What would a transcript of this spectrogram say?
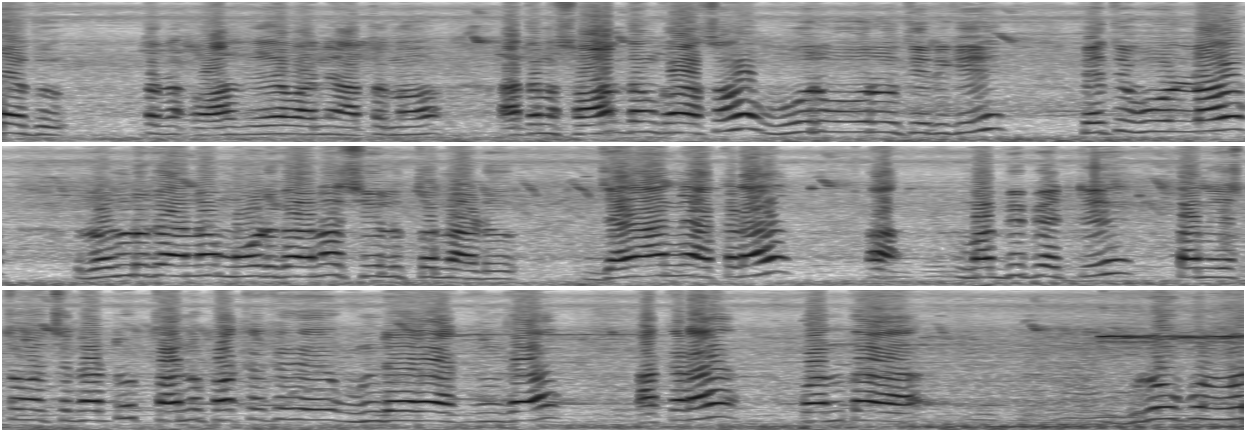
లేదు. అతను వాసుదేవ్ అని అతను అతను స్వార్థం కోసం ఊరు ఊరు తిరిగి ప్రతి ఊళ్ళో రెండుగానో మూడుగానో చీలుతున్నాడు. జనాన్ని అక్కడ మబ్బిపెట్టి తను ఇష్టం వచ్చినట్టు తను పక్కకి ఉండే రకంగా అక్కడ కొంత గ్రూపులను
